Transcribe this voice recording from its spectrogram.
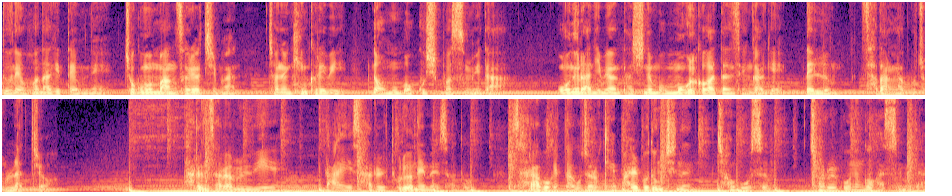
눈에 훤하기 때문에 조금은 망설였지만 저는 킹크랩이 너무 먹고 싶었습니다. 오늘 아니면 다시는 못 먹을 것 같다는 생각에 낼름 사달라고 졸랐죠. 다른 사람을 위해 나의 살을 도려내면서도 살아보겠다고 저렇게 발버둥 치는 저 모습 저를 보는 것 같습니다.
